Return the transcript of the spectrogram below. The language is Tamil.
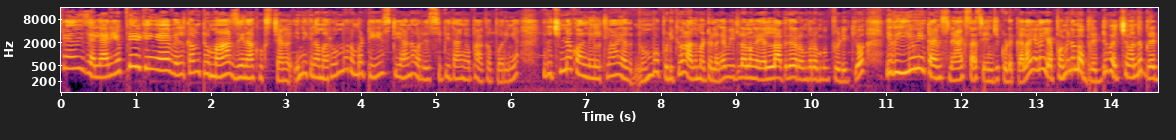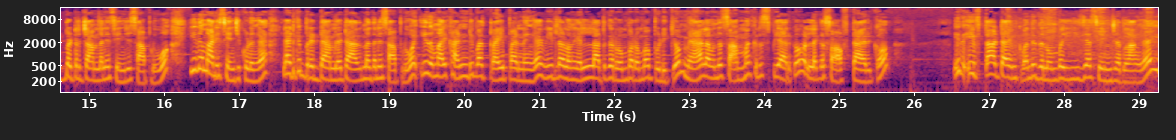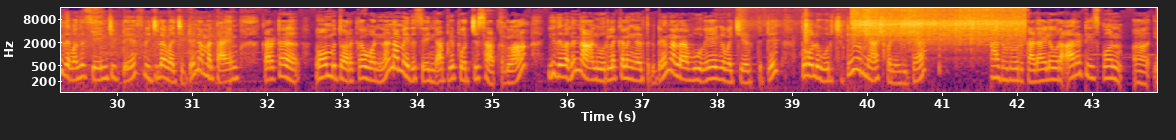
ஃப்ரெண்ட்ஸ் எல்லோரும் எப்படி இருக்கீங்க? வெல்கம் டு மா ஜீனா குக்ஸ் சேனல் இன்றைக்கி நம்ம ரொம்ப ரொம்ப டேஸ்டியான ஒரு ரெசிபி தாங்க பார்க்க போகிறீங்க இது சின்ன குழந்தைங்களுக்குலாம் அது ரொம்ப பிடிக்கும். அது மட்டும் இல்லைங்க வீட்டில் உள்ளவங்க எல்லாத்துக்கும் ரொம்ப ரொம்ப பிடிக்கும். இது ஈவினிங் டைம் ஸ்நாக்ஸாக செஞ்சு கொடுக்கலாம். ஏன்னா எப்போவுமே நம்ம பிரெட் வச்சு வந்து பிரெட் பட்டர் ஜாம் தானே செஞ்சு சாப்பிடுவோம். இது மாதிரி செஞ்சு கொடுங்க. இல்லாட்டிக்கு பிரெட் ஆம்லெட் அது மாதிரி தானே சாப்பிடுவோம். இது மாதிரி கண்டிப்பாக ட்ரை பண்ணுங்கள் வீட்டில் உள்ளவங்க எல்லாத்துக்கும் ரொம்ப ரொம்ப பிடிக்கும். மேலே வந்து செம்ம கிறிஸ்பியாக இருக்கும். உள்ளக்க சாஃப்டாக இருக்கும். இது இஃப்தார் டைமுக்கு வந்து இது ரொம்ப ஈஸியாக செஞ்சிடலாங்க. இதை வந்து செஞ்சுட்டு ஃப்ரிட்ஜில் வச்சுட்டு நம்ம டைம் கரெக்டாக நோன்பு திறக்க ஒன்று நம்ம இதை செஞ்சு அப்படியே பொறிச்சு சாப்பிட்றலாம் இது வந்து நாலு உருளைக்கிழங்கு எடுத்துக்கிட்டு நல்லா வேக வச்சு எடுத்துட்டு தோல் உரிச்சிட்டு மேஷ் பண்ணிக்கிட்டேன். அதோட ஒரு கடாயில் ஒரு அரை டீஸ்பூன்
